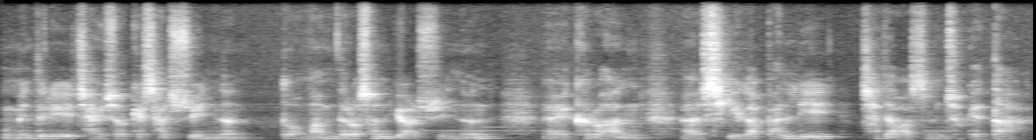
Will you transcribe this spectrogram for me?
국민들이 자유스럽게 살 수 있는 또 마음대로 선교할 수 있는 에, 그러한 어, 시기가 빨리 찾아왔으면 좋겠다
